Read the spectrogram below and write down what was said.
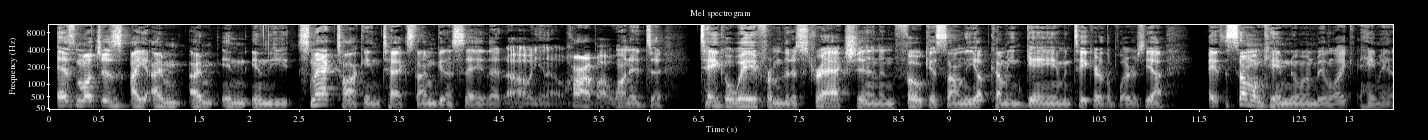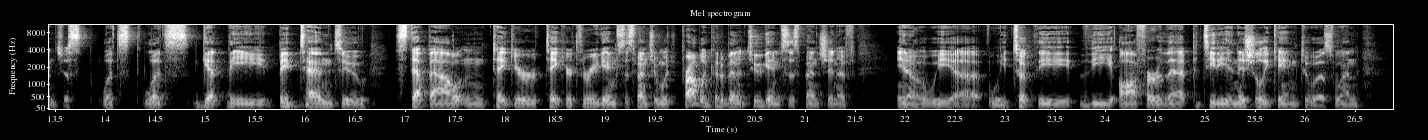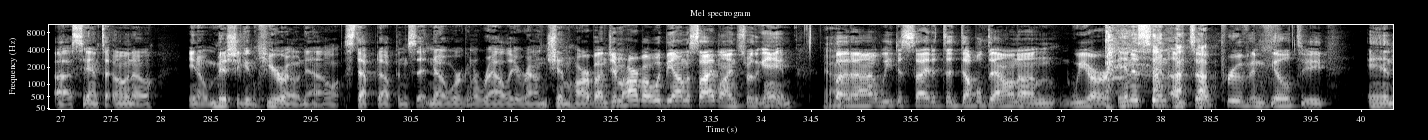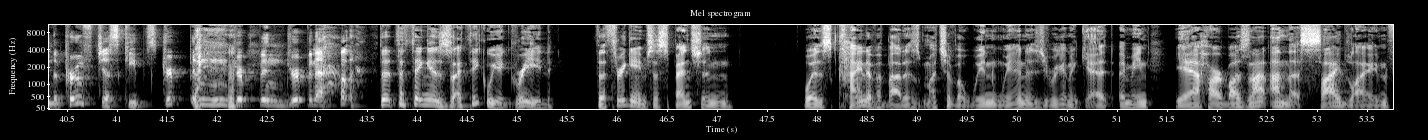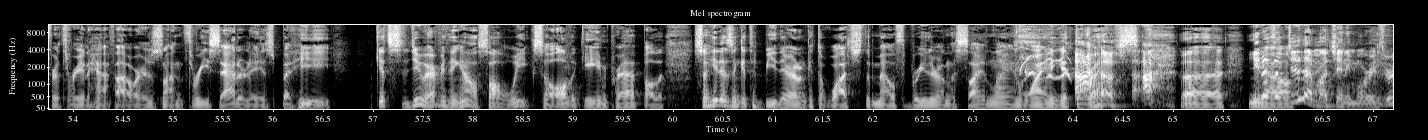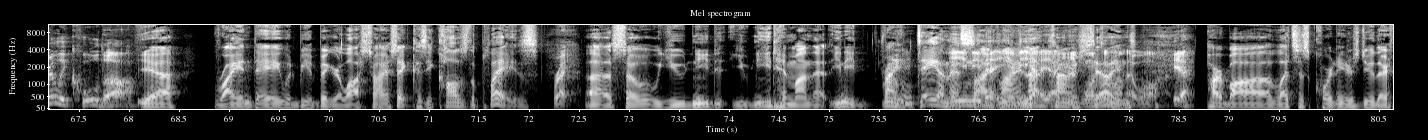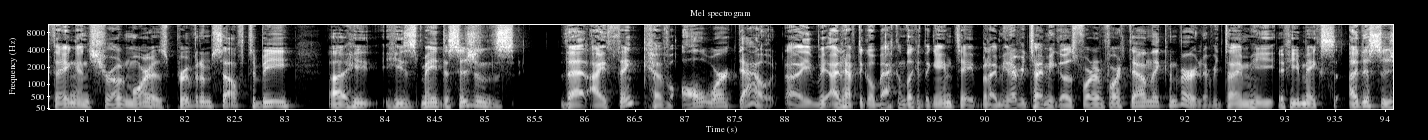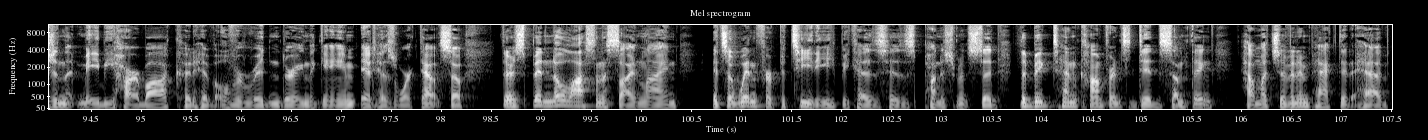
as much as I, I'm I'm in in the smack talking text, I'm gonna say that oh, you know, Harbaugh wanted to take away from the distraction and focus on the upcoming game and take care of the players. Yeah. It, someone came to him and been like, "Hey man, just let's let's get the Big Ten to step out and take your take your three game suspension, which probably could have been a two game suspension if you know we uh, we took the the offer that Petitti initially came to us when uh, Santa Ono, you know, Michigan hero now stepped up and said, "No, we're going to rally around Jim Harbaugh." And Jim Harbaugh would be on the sidelines for the game, but uh, we decided to double down on we are innocent until proven guilty, and the proof just keeps dripping, dripping, dripping out. The the thing is, I think we agreed the three game suspension was kind of about as much of a win win as you were going to get. I mean, yeah, Harbaugh's not on the sideline for three and a half hours on three Saturdays, but he gets to do everything else all week. So all the game prep, all the so he doesn't get to be there. I don't get to watch the mouth breather on the sideline whining at the refs. Uh, you He doesn't do that much anymore. He's really cooled off. yeah. Ryan Day would be a bigger loss to Ohio State because he calls the plays. Right. Uh, so you need you need him on that. You need Ryan Day on that You need that- you sideline, not yeah, Connor you want him on Stalions. Yeah. Harbaugh lets his coordinators do their thing, and Sherrone Moore has proven himself to be. Uh, he he's made decisions that I think have all worked out. Uh, I'd have to go back and look at the game tape, but I mean, every time he goes for it on fourth down, they convert. Every time he, if he makes a decision that maybe Harbaugh could have overridden during the game, it has worked out. So there's been no loss on the sideline. It's a win for Petitti because his punishment stood. The Big Ten Conference did something. How much of an impact did it have?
